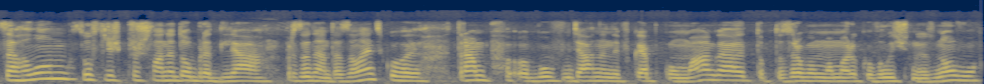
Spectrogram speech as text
Загалом зустріч пройшла недобре для президента Зеленського. Трамп був вдягнений в кепку МАГА, тобто зробимо Америку величною знову.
